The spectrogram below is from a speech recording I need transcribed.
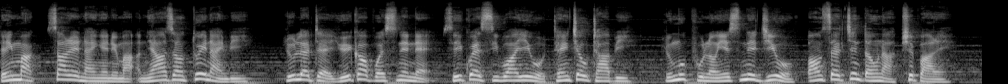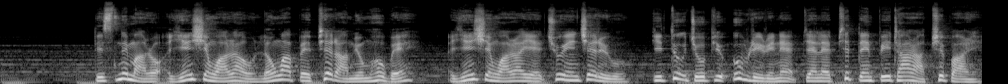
ဒိန်းမတ်စတဲ့နိုင်ငံတွေမှာအများဆုံးတွေ့နိုင်ပြီးလူလက်တဲ့ရွေးကောက်ပွဲစနစ်နဲ့ဈေးကွက်စီးပွားရေးကိုထိန်းချုပ်ထားပြီးလူမှုဖူလုံရေးစနစ်ကြီးကိုပေါင်းဆက်ကျင့်သုံးတာဖြစ်ပါတယ်။ဒီစနစ်မှာတော့အရင်ရှင်ဝါဒကိုလုံးဝပယ်ဖျက်တာမျိုးမဟုတ်ပဲအရင်ရှင်ဝါဒရဲ့ချွေရင်ချက်တွေကိုပြည်သူအကျိုးပြုဥပဒေတွေနဲ့ပြန်လည်ဖြစ်တင်ပေးထားတာဖြစ်ပါတယ်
